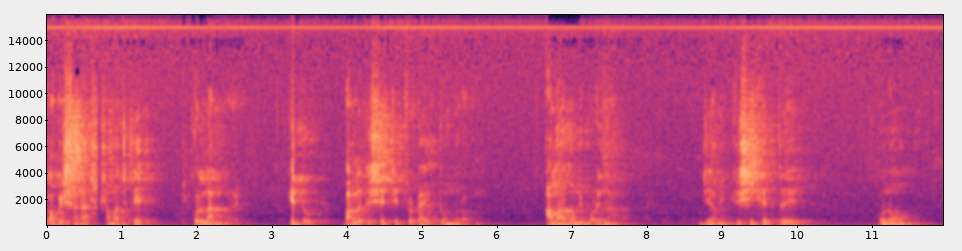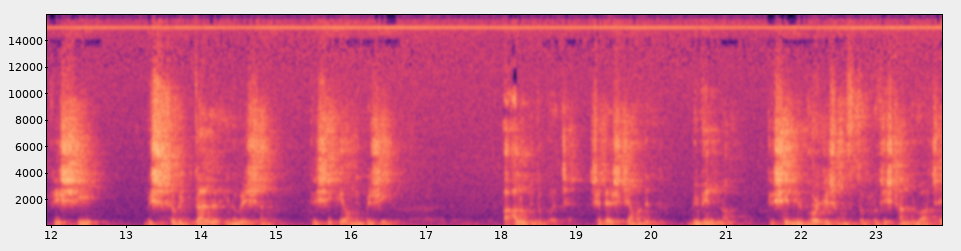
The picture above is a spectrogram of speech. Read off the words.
গবেষণা সমাজকে কল্যাণ করে। কিন্তু বাংলাদেশের চিত্রটা একটু অন্যরকম। আমার মনে পড়ে না যে আমি কৃষিক্ষেত্রে কোনো কৃষি বিশ্ববিদ্যালয়ের ইনোভেশন কৃষিকে অনেক বেশি আলোকিত করেছে। সেটা এসছে আমাদের বিভিন্ন কৃষি নির্ভর যে সমস্ত প্রতিষ্ঠানগুলো আছে,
